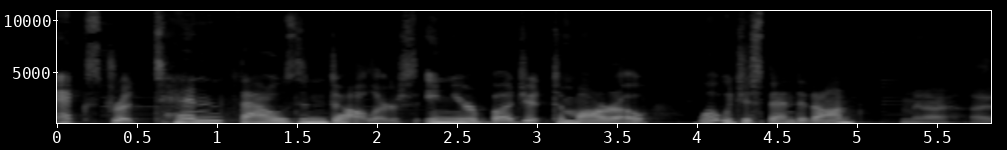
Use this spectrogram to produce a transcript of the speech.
extra $10,000 in your budget tomorrow, what would you spend it on? I mean, I, I,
